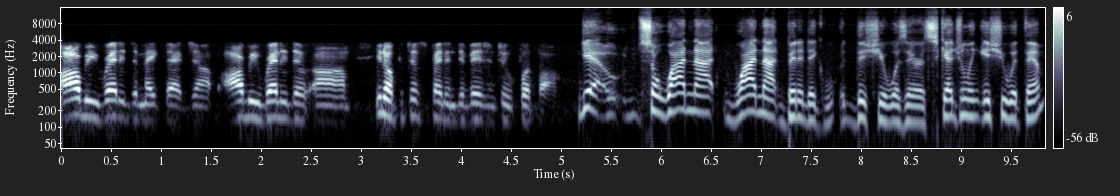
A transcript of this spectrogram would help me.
Are we ready to make that jump? Are we ready to, um, you know, participate in Division two football? Yeah. So why not? Why not Benedict this year? Was there a scheduling issue with them?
